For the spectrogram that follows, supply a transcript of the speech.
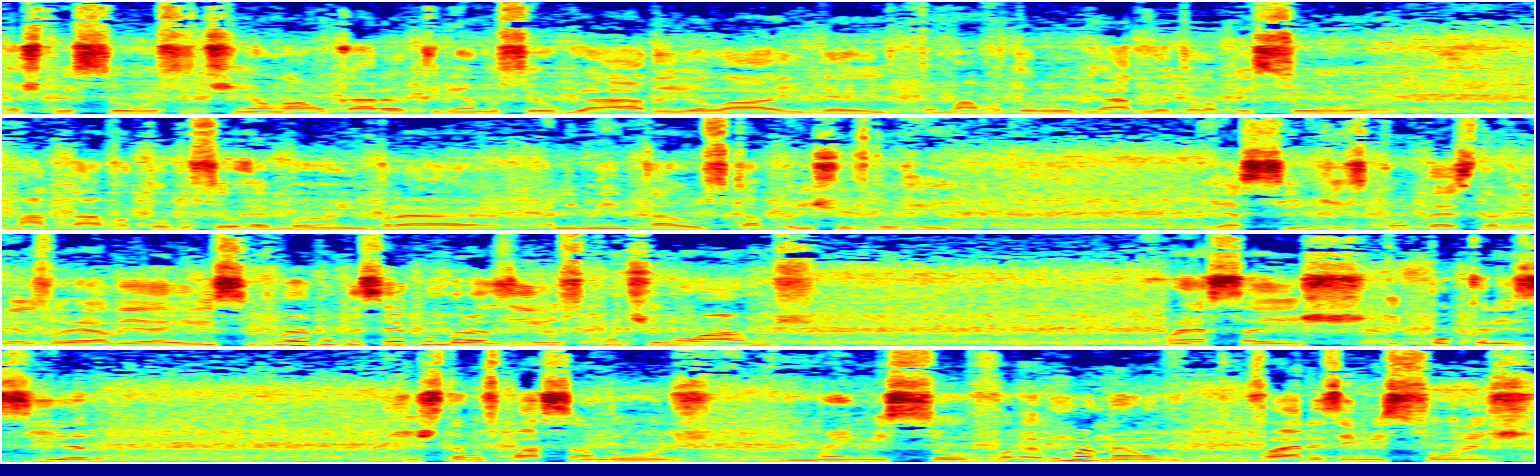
das pessoas. Se tinha lá um cara criando o seu gado, ia lá e tomava todo o gado daquela pessoa, matava todo o seu rebanho para alimentar os caprichos do rei. E é assim que acontece na Venezuela. E é isso que vai acontecer com o Brasil se continuarmos com essas hipocrisia que estamos passando hoje. Uma emissora, uma não, várias emissoras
